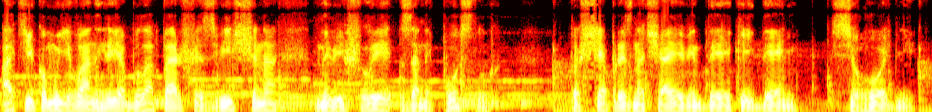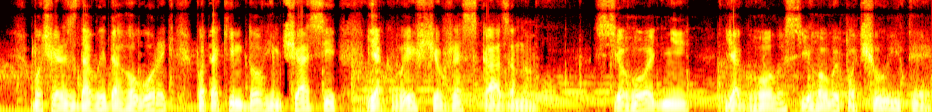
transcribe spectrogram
а ті, кому Євангелія була перше звіщена, не війшли за непослух, то ще призначає він деякий день сьогодні, бо через Давида говорить по таким довгім часі, як вище вже сказано. Сьогодні, як голос його ви почуєте,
